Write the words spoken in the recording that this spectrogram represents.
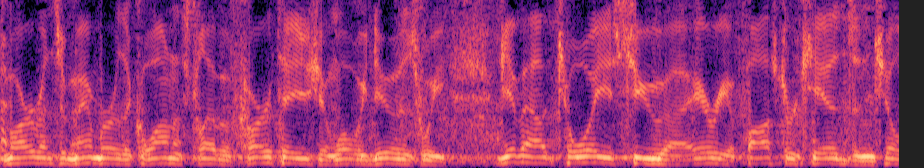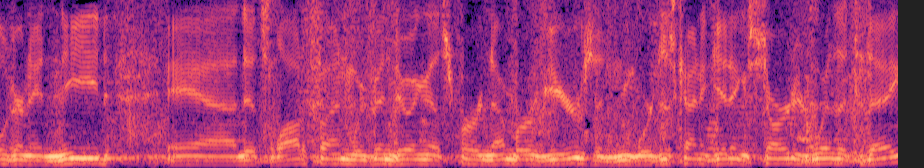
Marvin's a member of the Kiwanis Club of Carthage, and what we do is we give out toys to uh, area foster kids and children in need, and it's a lot of fun. We've been doing this for a number of years, and we're just kind of getting started with it today.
